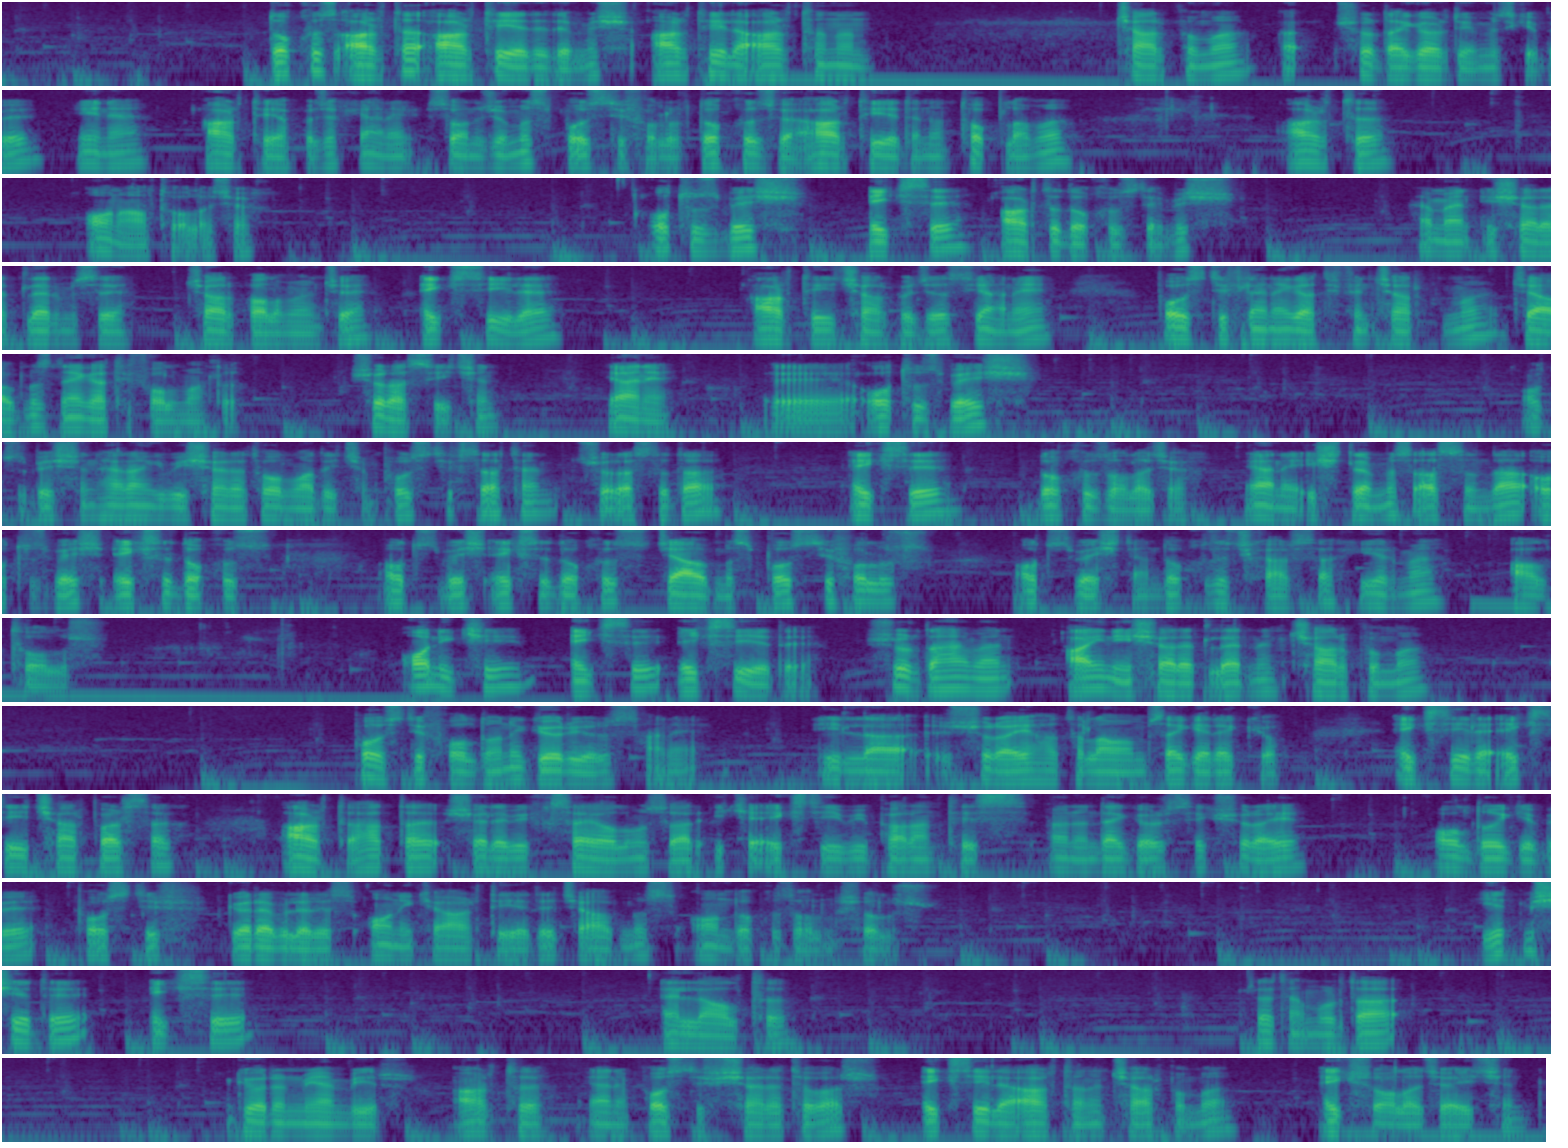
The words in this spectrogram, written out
9 artı artı 7 demiş. Artı ile artının çarpımı şurada gördüğümüz gibi yine artı yapacak. Yani sonucumuz pozitif olur. 9 ve artı 7'nin toplamı artı 16 olacak. 35 eksi artı 9 demiş. Hemen işaretlerimizi çarpalım önce. Eksi ile artıyı çarpacağız. Yani pozitifle negatifin çarpımı cevabımız negatif olmalı. Şurası için. Yani e, 35 35'in herhangi bir işareti olmadığı için pozitif zaten. Şurası da eksi 9 olacak. Yani işlemimiz aslında 35 eksi 9. 35 eksi 9 cevabımız pozitif olur. 35'ten 9'u çıkarsak 26 olur. 12 eksi eksi 7. Şurada hemen aynı işaretlerinin çarpımı pozitif olduğunu görüyoruz. Hani illa şurayı hatırlamamıza gerek yok. Eksi ile eksiyi çarparsak artı. Hatta şöyle bir kısa yolumuz var. 2 eksiği bir parantez önünde görürsek şurayı olduğu gibi pozitif görebiliriz. 12 artı 7 cevabımız 19 olmuş olur. 77 eksi 56 zaten burada görünmeyen bir artı yani pozitif işareti var. Eksi ile artının çarpımı eksi olacağı için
